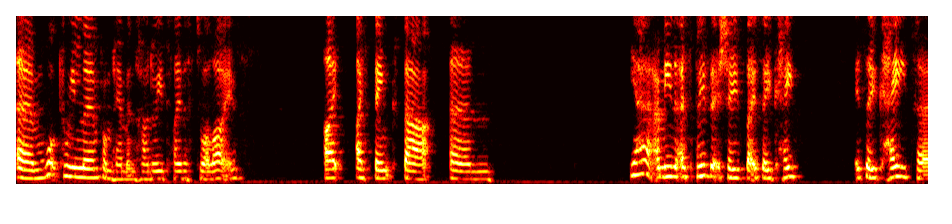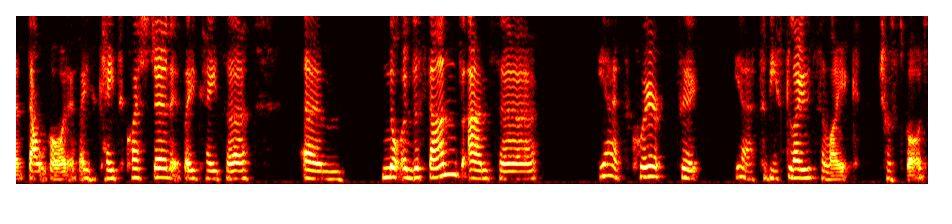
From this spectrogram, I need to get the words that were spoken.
um, what can we learn from him and how do we play this to our lives? I I think that um, yeah, I mean, I suppose it shows that it's okay. It's okay to doubt God. It's okay to question. It's okay to um, not understand and to yeah to queer to yeah to be slow to like trust God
